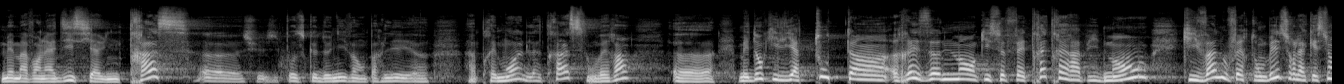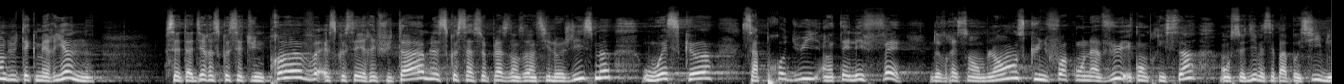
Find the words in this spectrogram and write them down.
même avant l'indice, il y a une trace, euh, je suppose que Denis va en parler euh, après moi, de la trace, on verra. Euh, mais donc il y a tout un raisonnement qui se fait très très rapidement, qui va nous faire tomber sur la question du Tecmérion. C'est-à-dire, est-ce que c'est une preuve? Est-ce que c'est irréfutable Est-ce que ça se place dans un syllogisme? Ou est-ce que ça produit un tel effet de vraisemblance qu'une fois qu'on a vu et compris ça, on se dit, mais c'est pas possible,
